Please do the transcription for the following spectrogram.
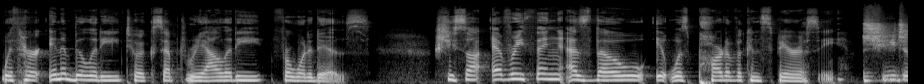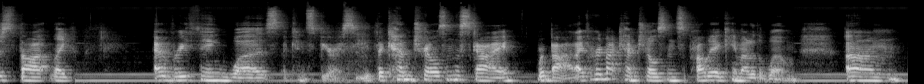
with her inability to accept reality for what it is. She saw everything as though it was part of a conspiracy. She just thought, like, everything was a conspiracy. The chemtrails in the sky were bad. I've heard about chemtrails since probably I came out of the womb. Um,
